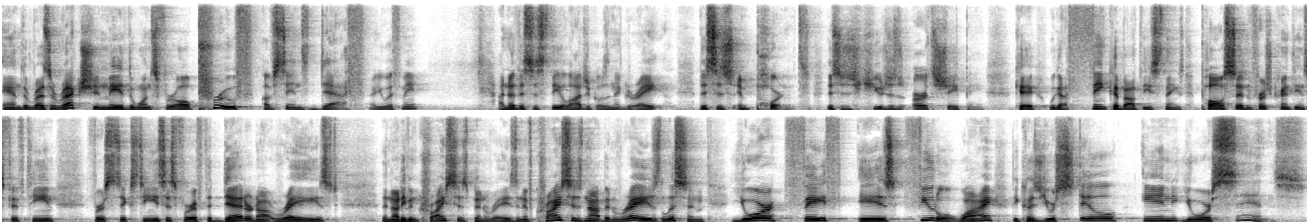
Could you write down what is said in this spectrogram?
and the resurrection made the once for all proof of sin's death. Are you with me? I know this is theological, isn't it great? This is important. This is huge. This is earth shaping. Okay? We got to think about these things. Paul said in 1 Corinthians 15, verse 16, he says, For if the dead are not raised, then not even Christ has been raised. And if Christ has not been raised, listen, your faith is futile. Why? Because you're still in your sins.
